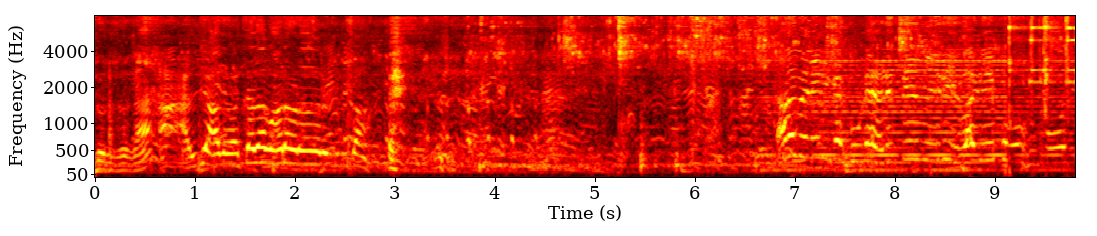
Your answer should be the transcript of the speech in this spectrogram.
சொல்லு சொன்னா அது அதை வச்சாதான் வாட விடாத இருக்குதான் கூட எடுத்து வழி போகும்போது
